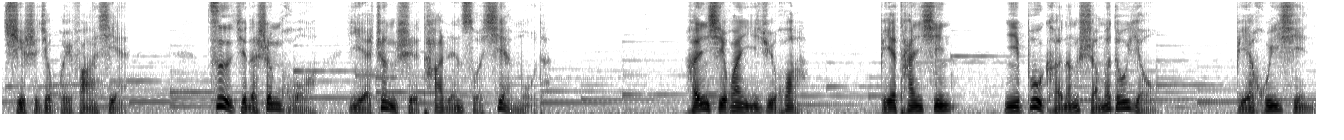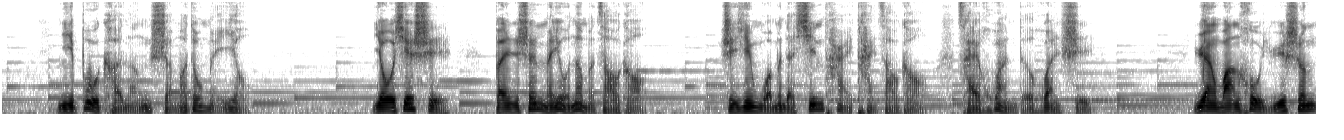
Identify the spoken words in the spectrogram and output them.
其实就会发现，自己的生活也正是他人所羡慕的。很喜欢一句话：“别贪心，你不可能什么都有；别灰心，你不可能什么都没有。有些事本身没有那么糟糕，只因我们的心态太糟糕，才患得患失。愿往后余生，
